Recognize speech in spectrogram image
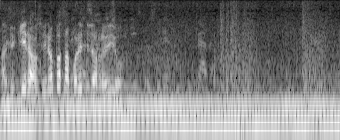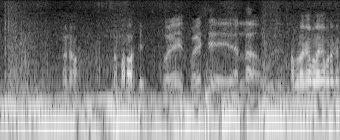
A que quiera, o si no pasa por este y lo revivo. A Bueno, la amarraste. Por, e- por ese de al lado, boludo. Ah, por acá, por acá, por acá.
